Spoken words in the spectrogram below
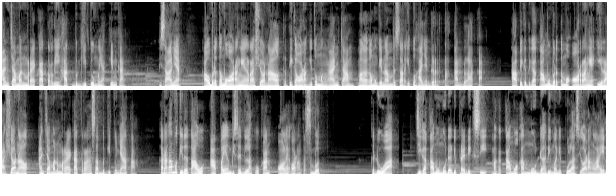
ancaman mereka terlihat begitu meyakinkan. Misalnya, kau bertemu orang yang rasional, ketika orang itu mengancam, maka kemungkinan besar itu hanya gertakan belaka. Tapi ketika kamu bertemu orang yang irasional, ancaman mereka terasa begitu nyata. Karena kamu tidak tahu apa yang bisa dilakukan oleh orang tersebut. Kedua, jika kamu mudah diprediksi, maka kamu akan mudah dimanipulasi orang lain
